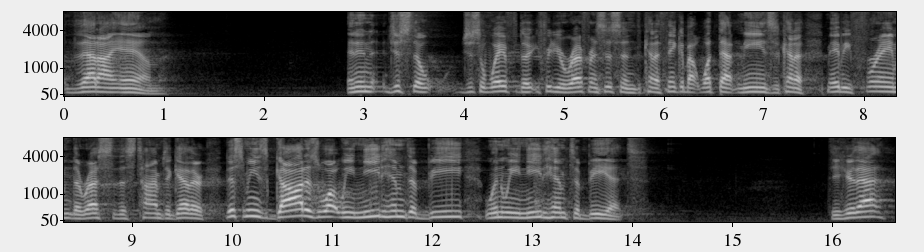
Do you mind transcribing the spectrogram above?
that I am. And then just a, just a way for, the, for you to reference this and kind of think about what that means and kind of maybe frame the rest of this time together. This means God is what we need Him to be when we need Him to be it. Do you hear that?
